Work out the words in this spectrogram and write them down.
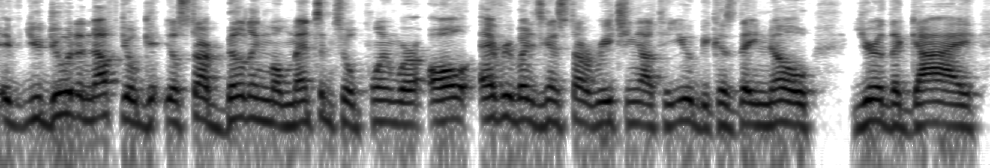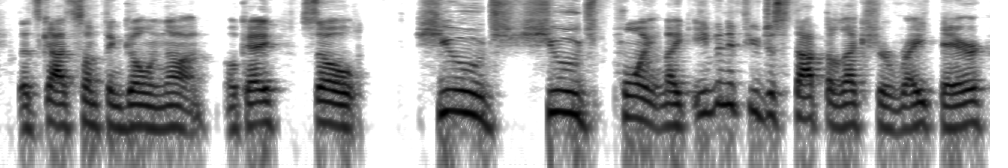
if you do it enough, you'll get you'll start building momentum to a point where all everybody's gonna start reaching out to you because they know you're the guy that's got something going on. Okay, so huge, huge point. Like even if you just stop the lecture right there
